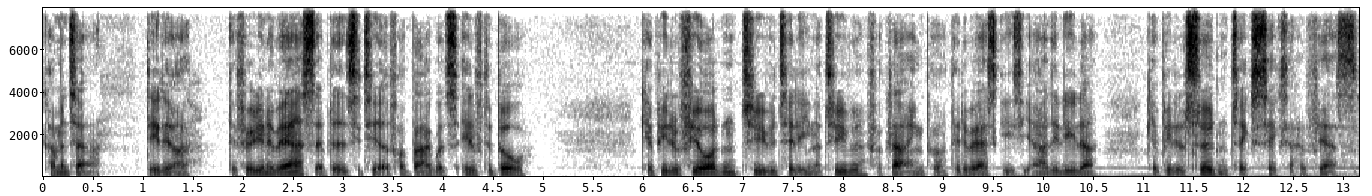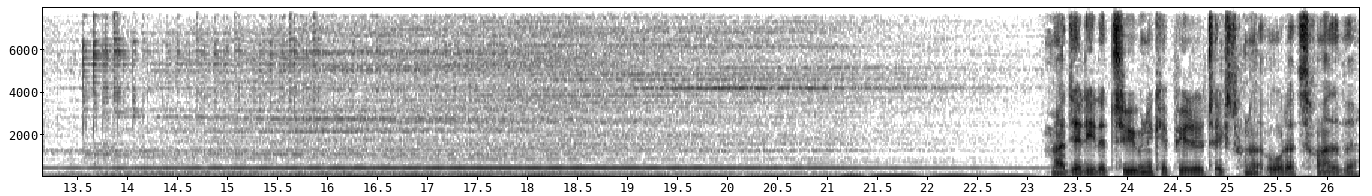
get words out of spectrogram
Kommentar. Dette og det følgende vers er blevet citeret fra Bhagavats 11. bog, kapitel 14, 20-21. Forklaring på dette vers gives i Adi Lila, kapitel 17, tekst 76. Madhya Lila 20. kapitel, tekst 138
